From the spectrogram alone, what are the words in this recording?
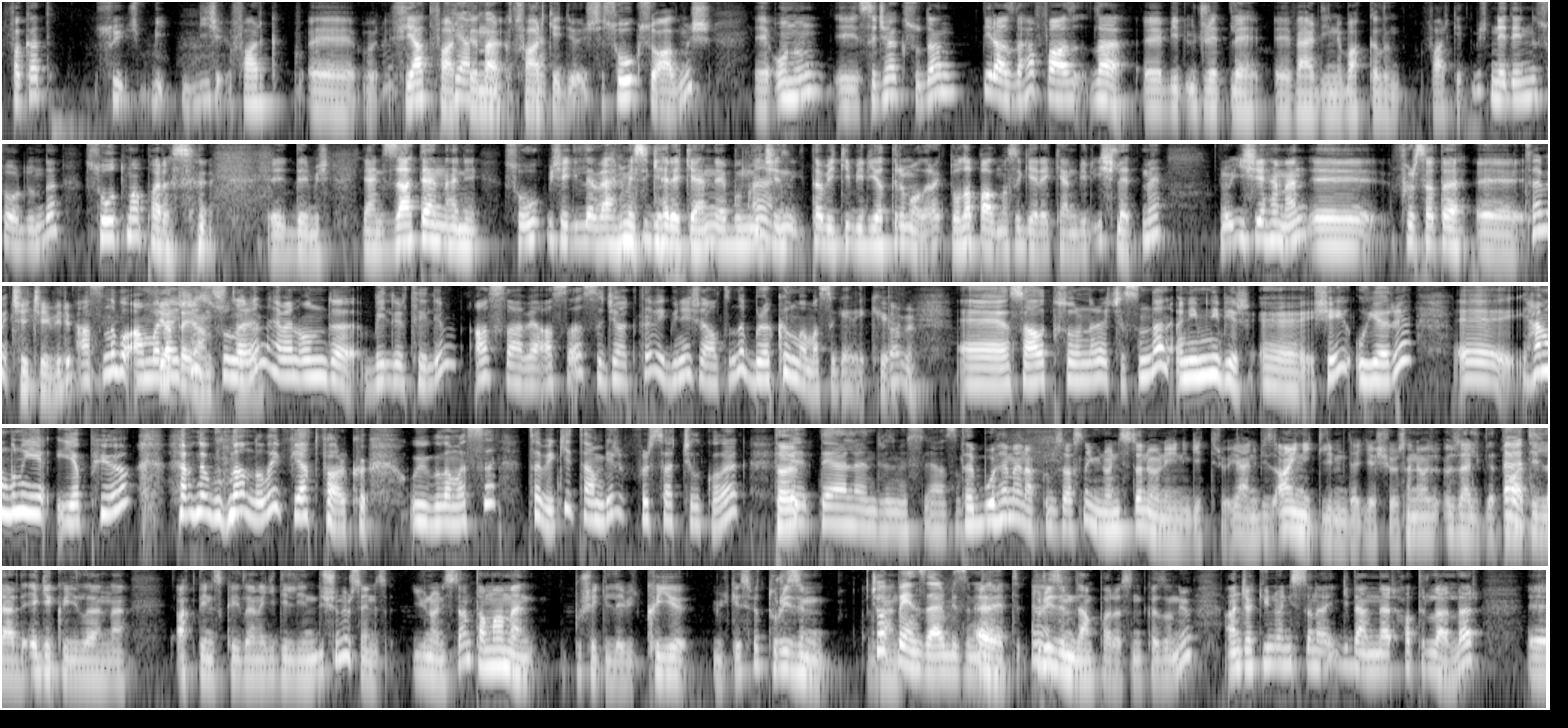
Fakat su bir, bir fark e, fiyat farkını fiyat fark ediyor. İşte soğuk su almış. E, onun e, sıcak sudan biraz daha fazla e, bir ücretle e, verdiğini bakkalın fark etmiş. Nedenini sorduğunda soğutma parası e, demiş. Yani zaten hani soğuk bir şekilde vermesi gereken ve bunun evet. için tabii ki bir yatırım olarak dolap alması gereken bir işletme işi hemen e, fırsata e, Tabii. çevirip Aslında bu ambalajlı suların hemen onu da belirtelim. Asla ve asla sıcakta ve güneş altında bırakılmaması gerekiyor. Tabii. Ee, sağlık sorunları açısından önemli bir e, şey uyarı. E, hem bunu yapıyor hem de bundan dolayı fiyat farkı uygulaması tabii ki tam bir fırsatçılık olarak tabii, e, değerlendirilmesi lazım. Tabii bu hemen aklımıza aslında Yunanistan örneğini getiriyor. Yani biz aynı iklimde yaşıyoruz. Hani özellikle tatillerde evet. Ege kıyılarına Akdeniz kıyılarına gidildiğini düşünürseniz Yunanistan tamamen bu şekilde bir kıyı ülkesi ve turizm çok benzer bizim Evet, evet, turizmden parasını kazanıyor. Ancak Yunanistan'a gidenler hatırlarlar. E,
